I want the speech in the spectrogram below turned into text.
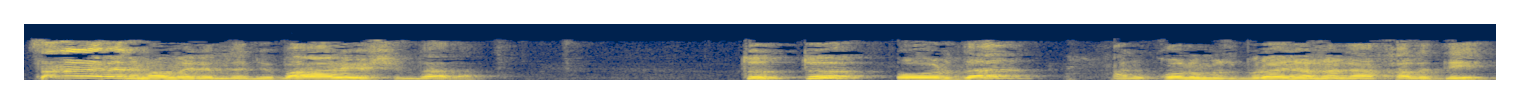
Sana ne benim amelimde diyor. Bağırıyor şimdi adam. Tuttu orada hani konumuz burayla alakalı değil.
